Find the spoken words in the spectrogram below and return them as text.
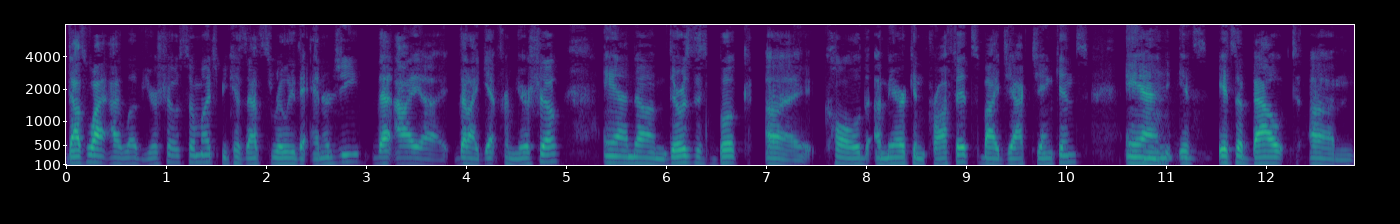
that's why I love your show so much because that's really the energy that I uh, that I get from your show. And um, there was this book uh, called American Prophets by Jack Jenkins, and Mhm. it's it's about um,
